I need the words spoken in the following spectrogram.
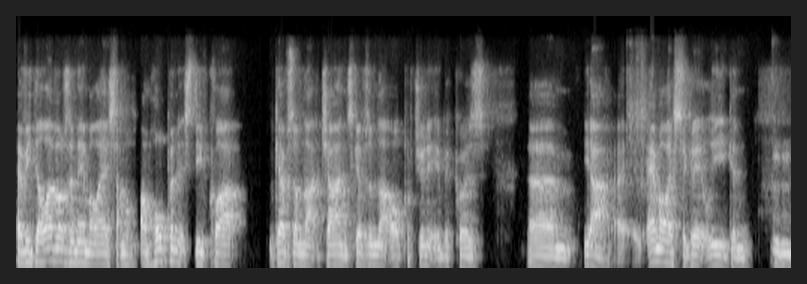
if he delivers in MLS, I'm I'm hoping that Steve Clarke gives him that chance, gives him that opportunity because, um, yeah, MLS is a great league, and mm-hmm.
